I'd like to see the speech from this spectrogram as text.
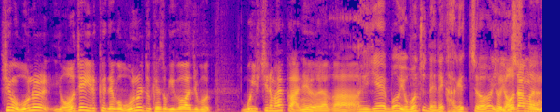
지금 오늘 어제 이렇게 되고 오늘도 계속 이거 가지고 뭐 입씨름 할 거 아니에요 여야가. 아, 이게 뭐 요번 주 내내 가겠죠. 저이 여당은.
